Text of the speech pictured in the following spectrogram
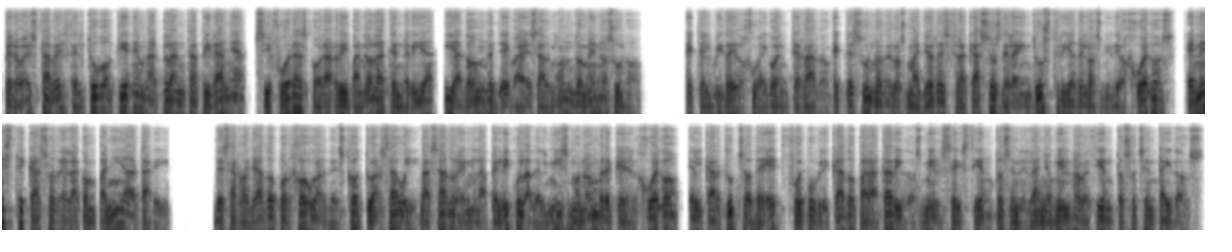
Pero esta vez el tubo tiene una planta piraña, si fueras por arriba no la tendría, y a dónde lleva es al mundo menos uno. Este el videojuego enterrado. Este es uno de los mayores fracasos de la industria de los videojuegos, en este caso de la compañía Atari. Desarrollado por Howard Scott Warsaw y basado en la película del mismo nombre que el juego, el cartucho de Ed fue publicado para Atari 2600 en el año 1982.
